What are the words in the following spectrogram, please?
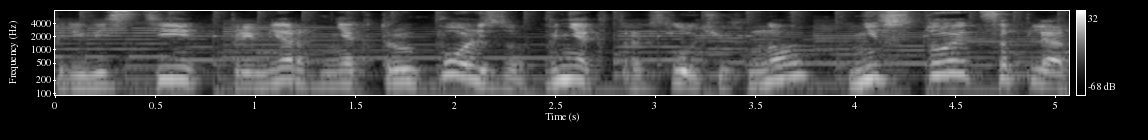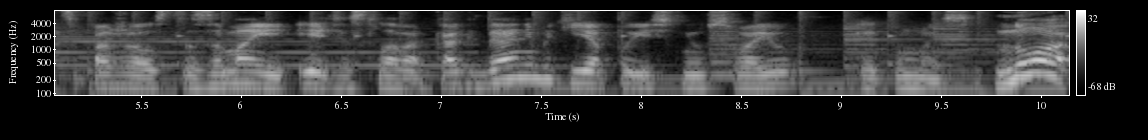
привести в пример некоторую пользу в некоторых случаях. Но не стоит цепляться, пожалуйста, за мои эти слова. Когда-нибудь я поясню свою эту мысль. Но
